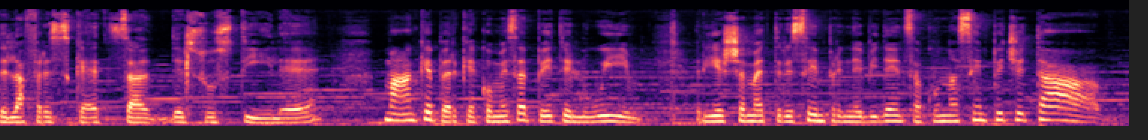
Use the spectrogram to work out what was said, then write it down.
della freschezza del suo stile, ma anche perché, come sapete, lui riesce a mettere sempre in evidenza con una semplicità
